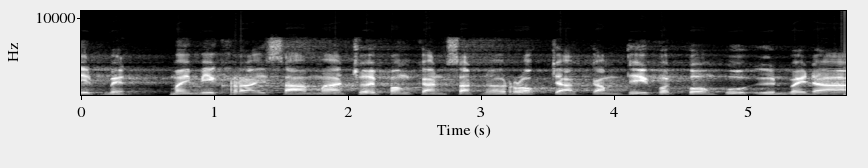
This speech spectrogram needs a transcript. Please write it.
ติดเบ็ด ไม่มีใครสามารถช่วยป้องกันสัตว์นรกจากกรรมที่คดโกงผู้อื่นไว้ได้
